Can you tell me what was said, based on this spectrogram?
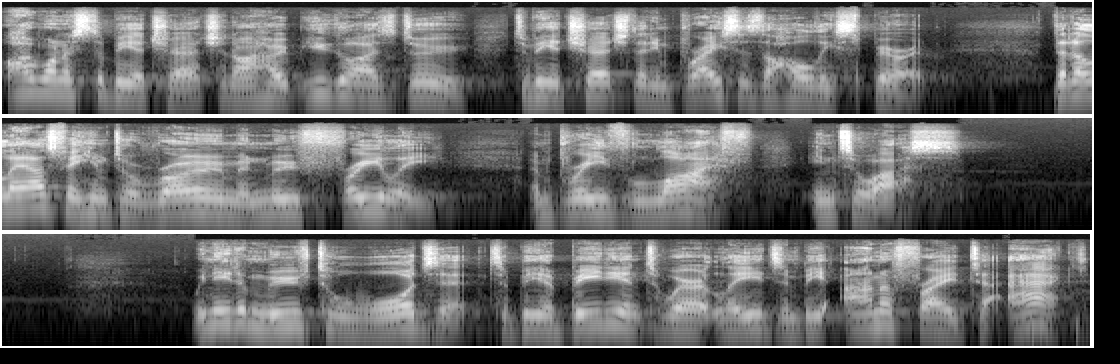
I want us to be a church, and I hope you guys do, to be a church that embraces the Holy Spirit, that allows for Him to roam and move freely and breathe life into us. We need to move towards it, to be obedient to where it leads and be unafraid to act.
